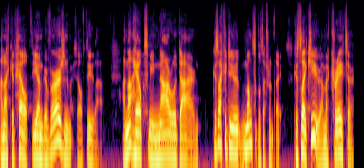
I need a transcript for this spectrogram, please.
and I could help the younger version of myself do that. And that helps me narrow down because I could do multiple different things. Because, like you, I'm a creator.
